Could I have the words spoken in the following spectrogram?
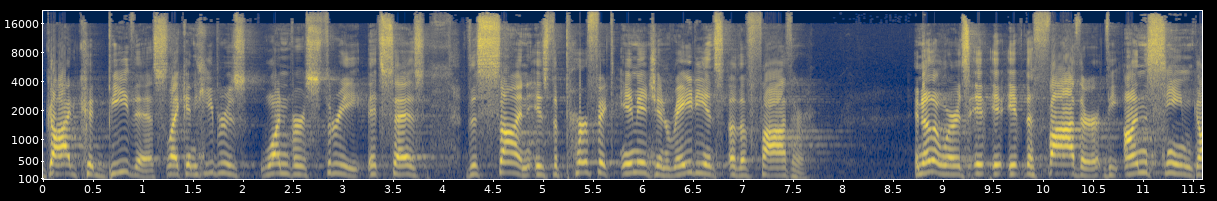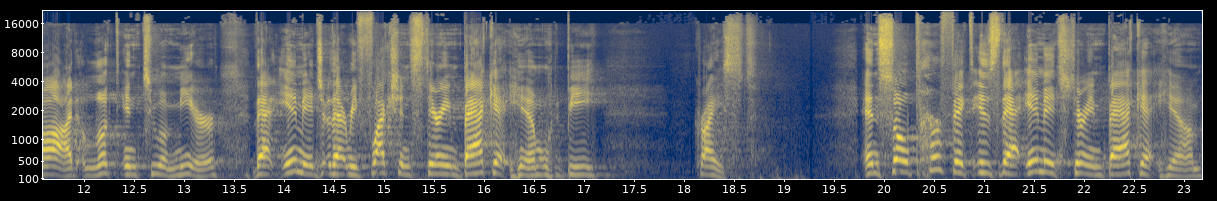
God could be this. Like in Hebrews 1, verse 3, it says, The Son is the perfect image and radiance of the Father. In other words, if, if, the Father, the unseen God, looked into a mirror, that image or that reflection staring back at him would be Christ. And so perfect is that image staring back at him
